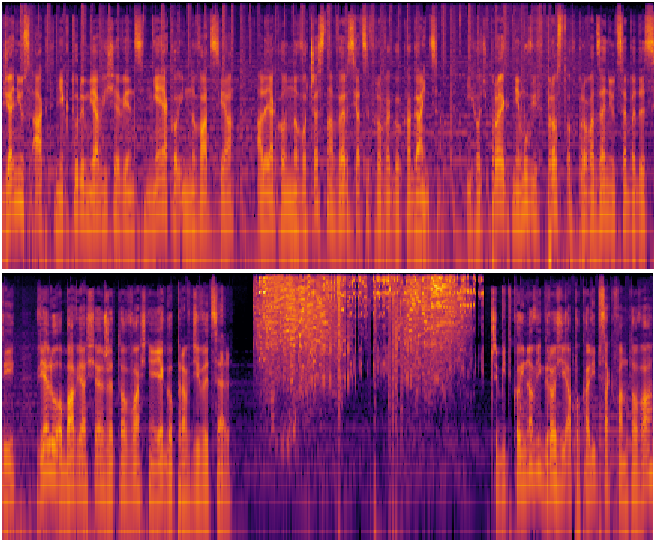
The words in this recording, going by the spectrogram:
Genius Act niektórym jawi się więc nie jako innowacja, ale jako nowoczesna wersja cyfrowego kagańca. I choć projekt nie mówi wprost o wprowadzeniu CBDC, wielu obawia się, że to właśnie jego prawdziwy cel. Czy bitcoinowi grozi apokalipsa kwantowa?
